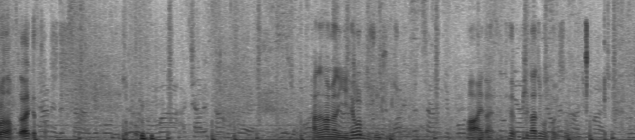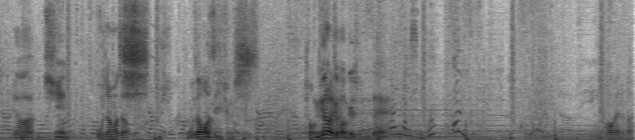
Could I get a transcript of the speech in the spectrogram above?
그러나 써야겠다. 가능하면 이 해골부터 좀 죽이죠. 아 아니다 해- 피 낮은 거 더 있었네. 야 미친. 오자마자 오자마자 이좀 격렬하게 반겨주는데. 저거면 내가.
